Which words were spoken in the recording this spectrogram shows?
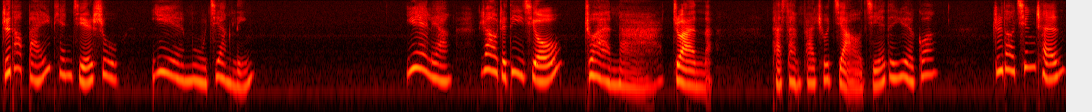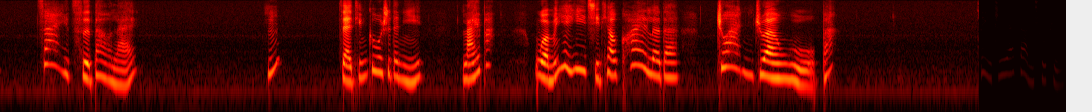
直到白天结束，夜幕降临。月亮绕着地球转呐转呐，它散发出皎洁的月光。直到清晨，再次到来。嗯，在听故事的你，来吧，我们也一起跳快乐的转转舞吧。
